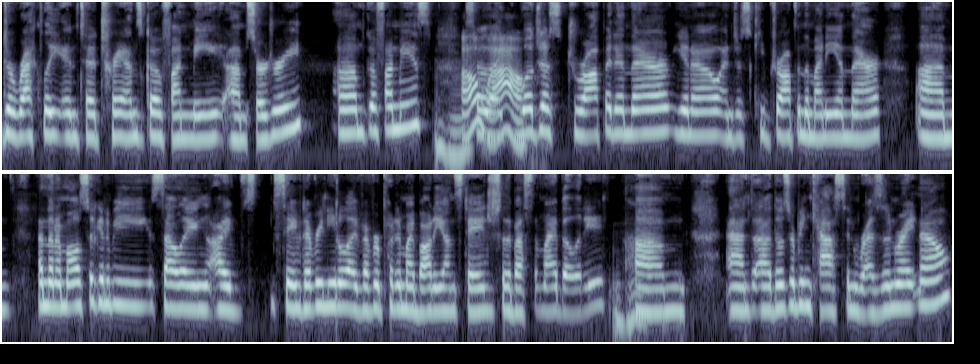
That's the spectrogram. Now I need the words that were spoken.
directly into trans GoFundMe um, surgery um, GoFundMes. Oh, So, like, wow. we'll just drop it in there, you know, and just keep dropping the money in there. Um, and then I'm also going to be selling. I've saved every needle I've ever put in my body on stage to the best of my ability. Um, and uh, those are being cast in resin right now.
